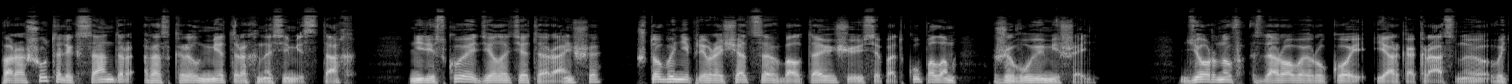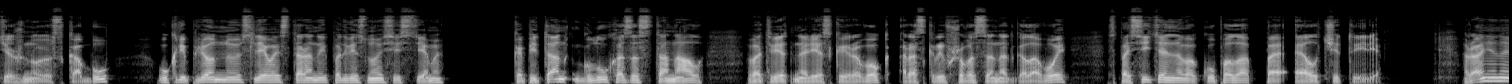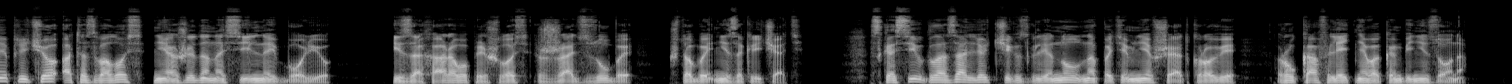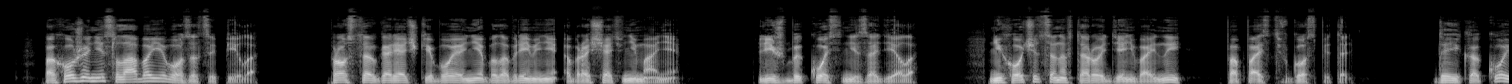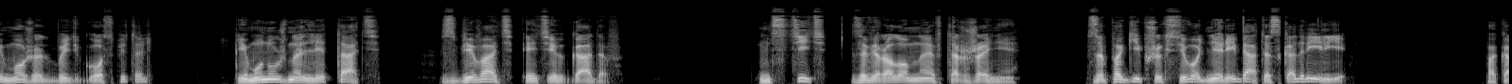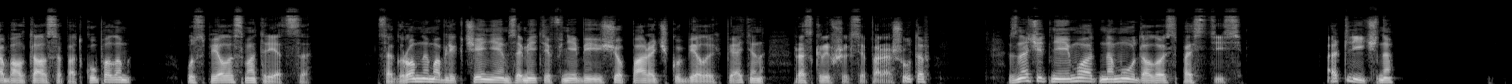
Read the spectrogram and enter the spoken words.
Парашют Александр раскрыл метрах на семистах, не рискуя делать это раньше, чтобы не превращаться в болтающуюся под куполом живую мишень. Дернув здоровой рукой ярко-красную вытяжную скобу, укрепленную с левой стороны подвесной системы, капитан глухо застонал в ответ на резкий рывок раскрывшегося над головой спасительного купола ПЛ-4. Раненое плечо отозвалось неожиданно сильной болью, и Захарову пришлось сжать зубы, чтобы не закричать. Скосив глаза, летчик взглянул на потемневший от крови рукав летнего комбинезона. Похоже, не слабо его зацепило. Просто в горячке боя не было времени обращать внимание. Лишь бы кость не задела. Не хочется на второй день войны попасть в госпиталь. Да и какой может быть госпиталь? Ему нужно летать, сбивать этих гадов. Мстить за вероломное вторжение, за погибших сегодня ребят эскадрильи. Пока болтался под куполом, успел осмотреться. С огромным облегчением, заметив в небе еще парочку белых пятен раскрывшихся парашютов, значит, не ему одному удалось спастись. Отлично.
